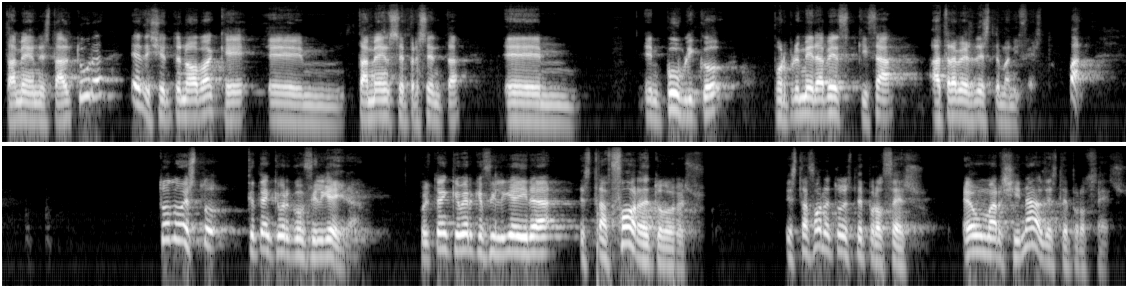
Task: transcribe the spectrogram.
tamén nesta altura, e de xente nova que eh, tamén se presenta eh, en público por primeira vez, quizá, a través deste manifesto. Bueno, todo isto que ten que ver con Filgueira, pois ten que ver que Filgueira está fora de todo eso. Está fora de todo este proceso. É un marxinal deste proceso.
